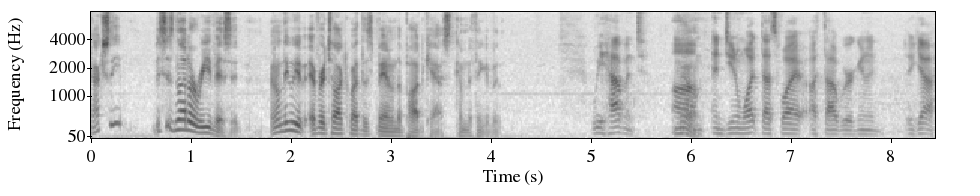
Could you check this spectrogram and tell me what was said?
Actually, this is not a revisit. I don't think we've ever talked about this band on the podcast. Come to think of it, We haven't. Um, and do you know what? That's why I thought we were gonna. Yeah,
